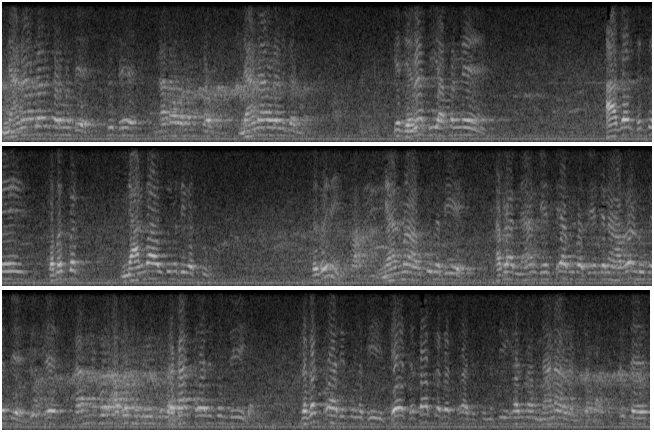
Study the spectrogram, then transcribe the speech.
જ્ઞાનાવરણ કર્મ છે. શું છે? જ્ઞાનાવરણ કર્મ. કે જેનાથી આપણને આગળ છે તે સમજ પર જ્ઞાનમાં આવતું નથી વસ્તુ. જ્ઞાનમાં આવતું નથી. આપણા જ્ઞાન જે છે આપણી પાસે તેના આવરણ રૂપે છે. શું છે? પ્રકાશ થવા દેતું નથી પ્રગટ થવા દેતું નથી છે છતાં પ્રગટ થવા દેતું નથી એનું નામ જ્ઞાનાવરણ છે. શું છે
